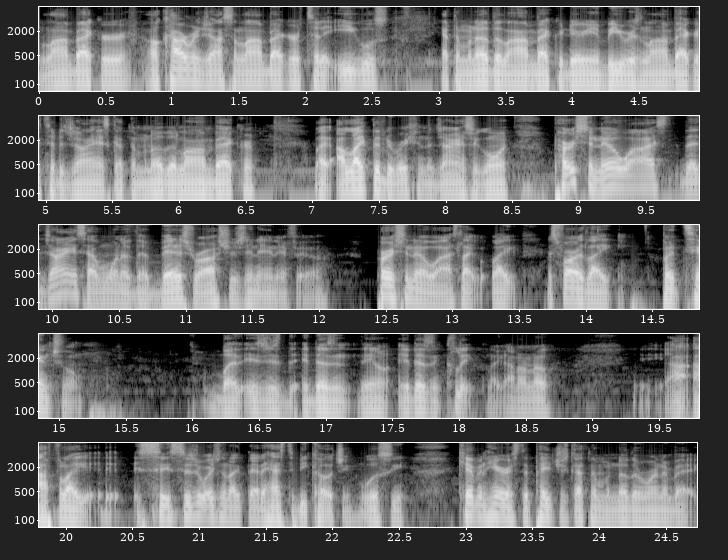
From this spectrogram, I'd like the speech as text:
linebacker. Oh, Kyron Johnson, linebacker to the Eagles. Got them another linebacker. Darrian Beavers, linebacker to the Giants. Got them another linebacker. Like I like the direction the Giants are going. Personnel wise, the Giants have one of the best rosters in the NFL. Personnel wise, like like as far as like potential, but it's just it doesn't they don't it doesn't click. Like I don't know. I, I feel like situation like that it has to be coaching. We'll see. Kevin Harris, the Patriots got them another running back.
